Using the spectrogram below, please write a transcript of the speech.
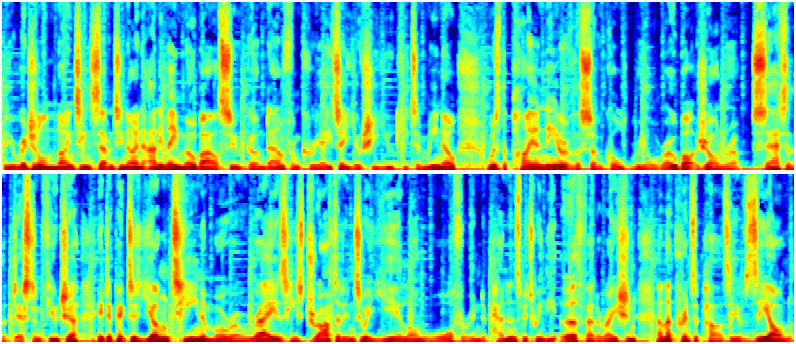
The original 1979 anime Mobile Suit Gundam from creator Yoshiyuki Tomino was the pioneer of the so called real robot genre. Set in the distant future, it depicted young teen Amuro Ray as he's drafted into a year long war for independence between the Earth Federation and the Principality of Zeon,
